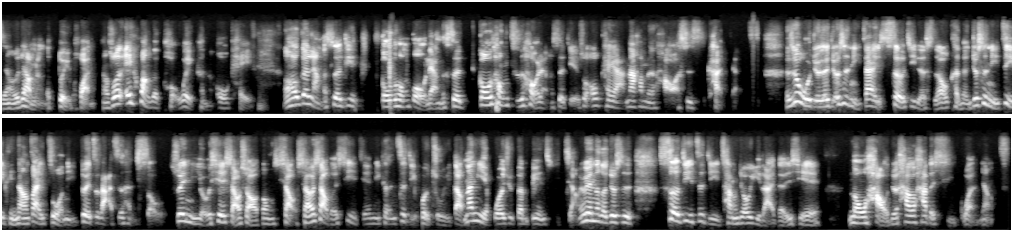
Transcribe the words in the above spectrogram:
志，然后让他们两个兑换，想说哎换个口味可能 OK，然后跟两个设计沟通过，两个设沟通之后，两个设计也说 OK 啊，那他们好啊，试试看这样子。可是我觉得就是你在设计的时候，可能就是你自己平常在做，你对这杂志很熟，所以你有一些小小的东西，小小小的细节，你可能自己会注意到，那你也不会去跟编辑讲，因为那个就是设计自己长久以来的一些 know how，就他说他的习惯这样子。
